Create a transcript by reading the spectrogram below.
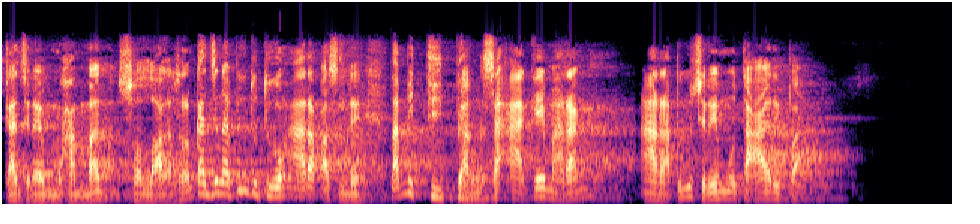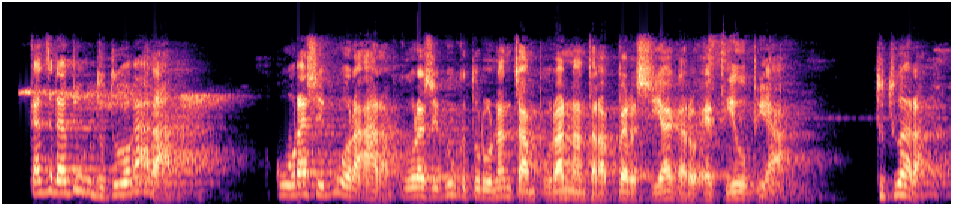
Kanjeng Nabi Muhammad sallallahu alaihi wasallam. Kanjeng Nabi itu wong Arab asline, tapi dibangsakake marang Arab itu jenenge muta'arifah. Kanjeng Nabi itu wong Arab. Quraisy iku ora Arab. Quraisy iku keturunan campuran antara Persia karo Ethiopia. Dudu Arab.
